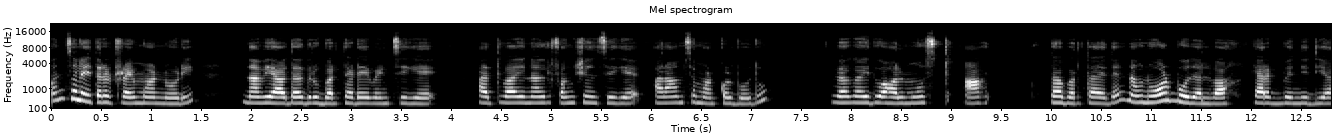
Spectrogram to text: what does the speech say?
ಒಂದು ಸಲ ಈ ಥರ ಟ್ರೈ ಮಾಡಿ ನೋಡಿ. ನಾವು ಯಾವುದಾದ್ರೂ ಬರ್ತಡೇ ಇವೆಂಟ್ಸಿಗೆ ಅಥವಾ ಏನಾದರೂ ಫಂಕ್ಷನ್ಸಿಗೆ ಆರಾಮ್ಸೆ ಮಾಡ್ಕೊಳ್ಬೋದು. ಇವಾಗ ಇದು ಆಲ್ಮೋಸ್ಟ್ ಆಗ್ತಾ ಬರ್ತಾ ಇದೆ. ನಾವು ನೋಡ್ಬೋದಲ್ವಾ? ಕ್ಯಾರೆಟ್ ಬೆಂದಿದೆಯಾ?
